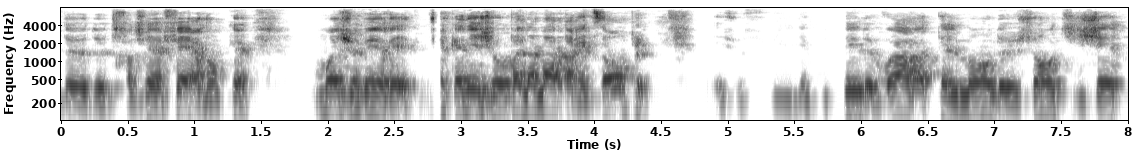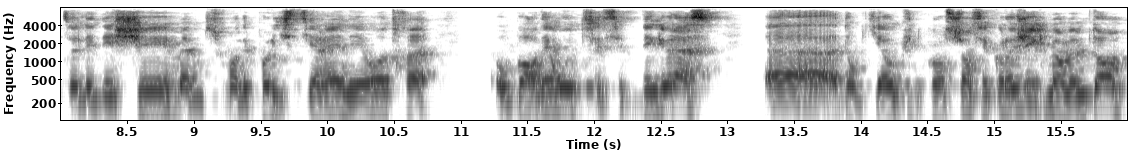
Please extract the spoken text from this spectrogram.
de, trajets à faire. Donc euh, moi, je vais chaque année, je vais au Panama, par exemple, et je suis dégoûté de voir tellement de gens qui jettent les déchets, même souvent des polystyrènes et autres, au bord des routes. C'est dégueulasse. Euh, donc il n'y a aucune conscience écologique, mais en même temps,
